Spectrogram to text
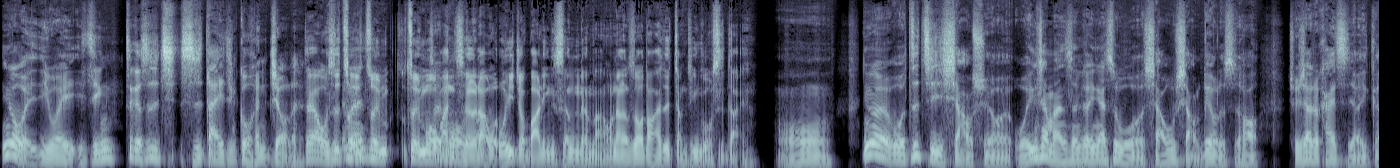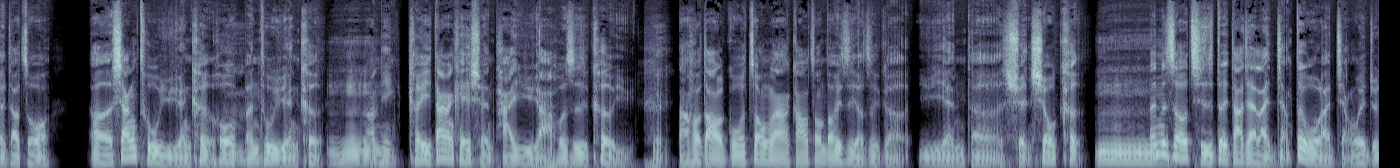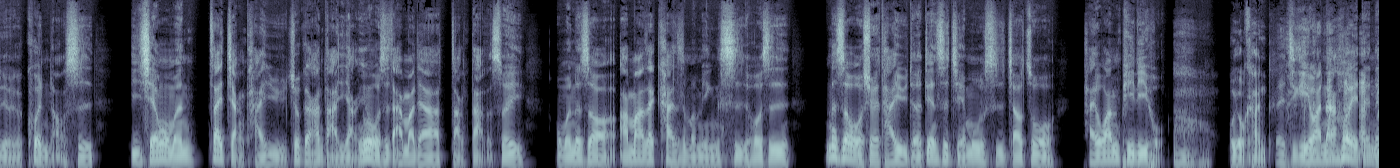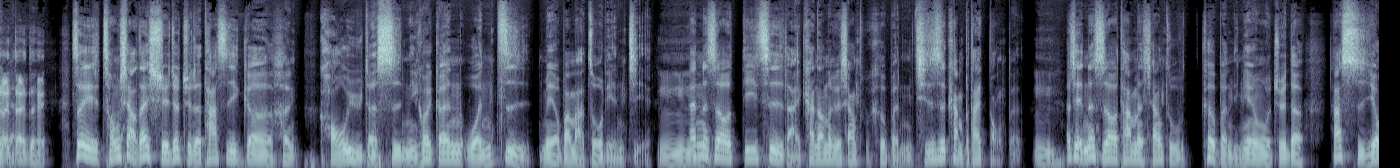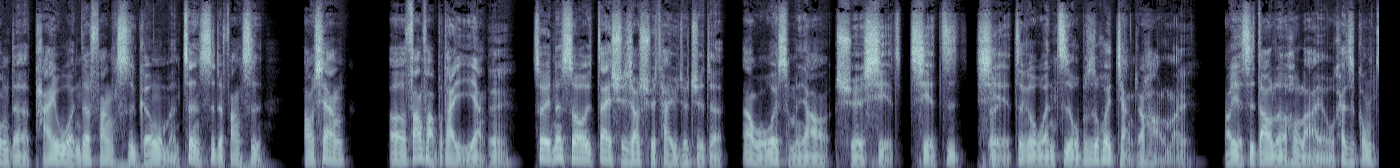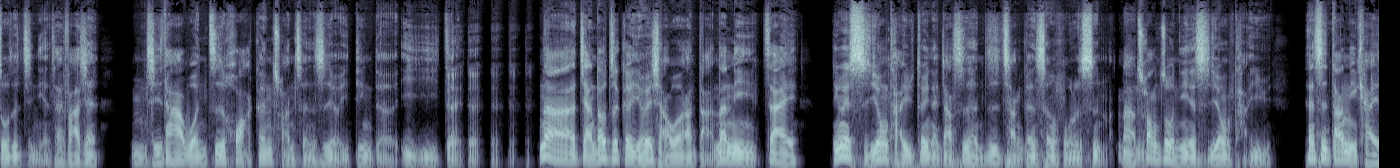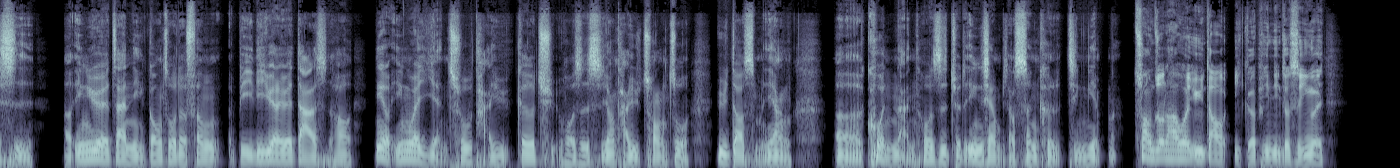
因为我以为已经这个是时代已经过很久了。对啊，我是最最最末班车了。我我一九八零生的嘛，我那个时候都还是蒋经国时代。哦，因为我自己小学，我印象蛮深刻，应该是我小五小六的时候，学校就开始有一个叫做。呃，乡土语言课或本土语言课，然后你可以当然可以选台语啊，或是客语。然后到了国中啊、高中都一直有这个语言的选修课。嗯，但那时候其实对大家来讲，对我来讲，我也觉得有一个困扰是，以前我们在讲台语就跟阿达一样，因为我是在阿妈家长大的，所以我们那时候阿妈在看什么名视，或是那时候我学台语的电视节目是叫做《台湾霹雳火》啊。我有看，对几个万大会的那个，对对对，所以从小在学就觉得它是一个很口语的事，你会跟文字没有办法做连接，嗯，但那时候第一次来看到那个乡土课本，其实是看不太懂的，嗯，而且那时候他们乡土课本里面，我觉得他使用的台文的方式跟我们正式的方式好像呃方法不太一样，对，所以那时候在学校学台语就觉得，那我为什么要学写写字写这个文字？我不是会讲就好了嘛。然后也是到了后来，我开始工作这几年，才发现，嗯，其实它文字化跟传承是有一定的意义的。对对对对对。那讲到这个，也会想问阿达，那你在因为使用台语对你来讲是很日常跟生活的事嘛？那创作你也使用台语，但是当你开始呃音乐在你工作的分比例越来越大的时候，你有因为演出台语歌曲或是使用台语创作遇到什么样呃困难，或是觉得印象比较深刻的经验吗？创作它会遇到一个瓶颈，就是因为。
